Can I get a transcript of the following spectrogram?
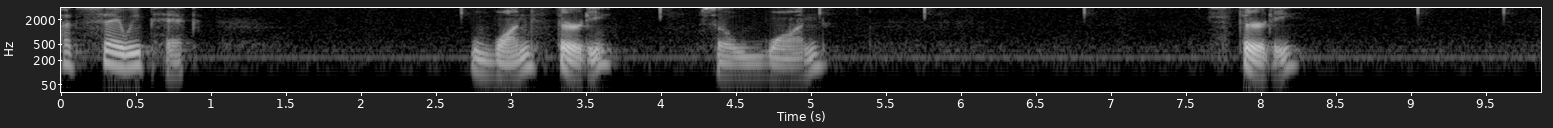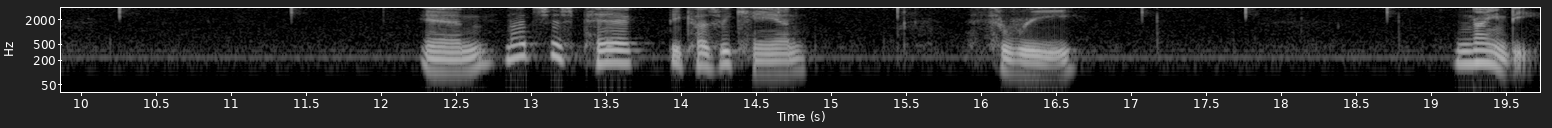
Let's say we pick 130, so 1, 30, and let's just pick, because we can, 3, 90.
